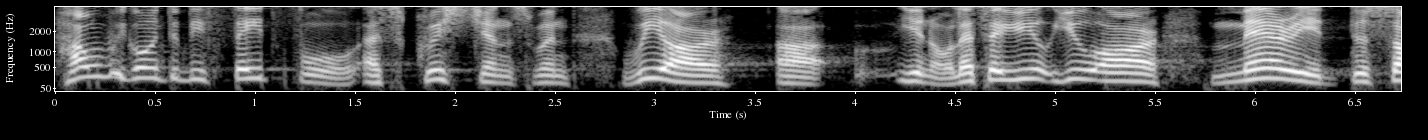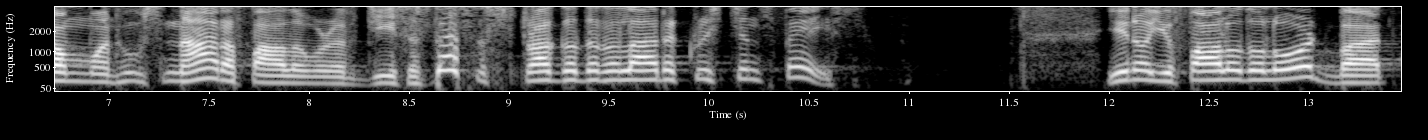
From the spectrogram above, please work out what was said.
How are we going to be faithful as Christians when we are, uh, you know, let's say you, you are married to someone who's not a follower of Jesus? That's the struggle that a lot of Christians face you know, you follow the Lord, but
